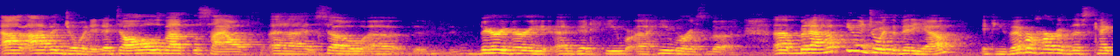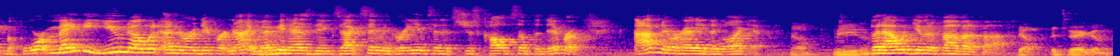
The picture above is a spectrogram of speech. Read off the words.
I, I've enjoyed it. It's all about the South, uh, so uh, very, very uh, good humor, uh, humorous book. Uh, but I hope you enjoyed the video. If you've ever heard of this cake before, maybe you know it under a different name. Maybe it has the exact same ingredients and it's just called something different. I've never had anything like it, No, me either. but I would give it a five out of five. yeah, it's very good.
